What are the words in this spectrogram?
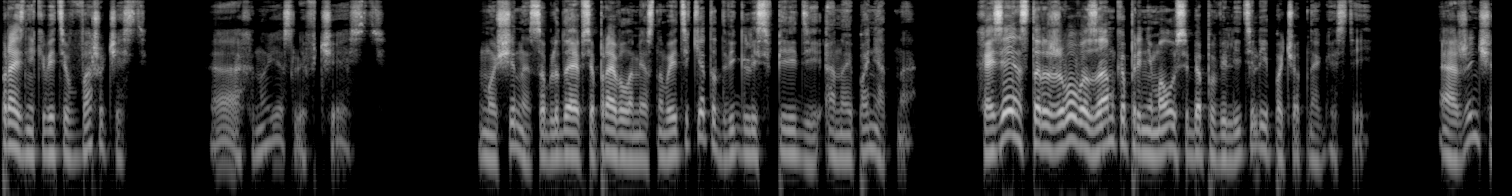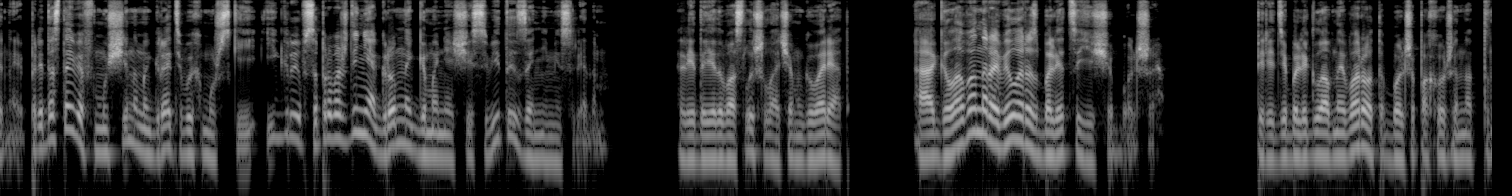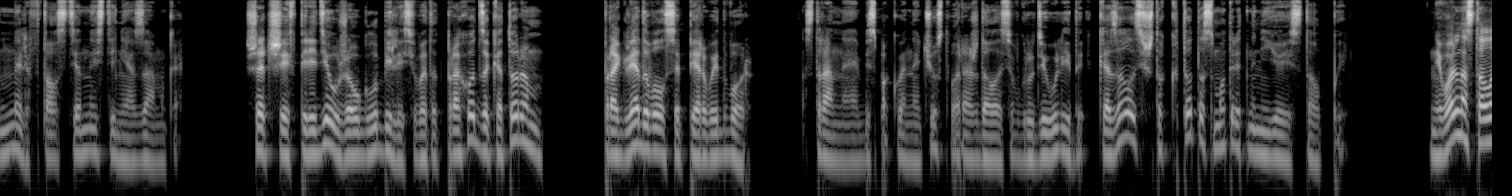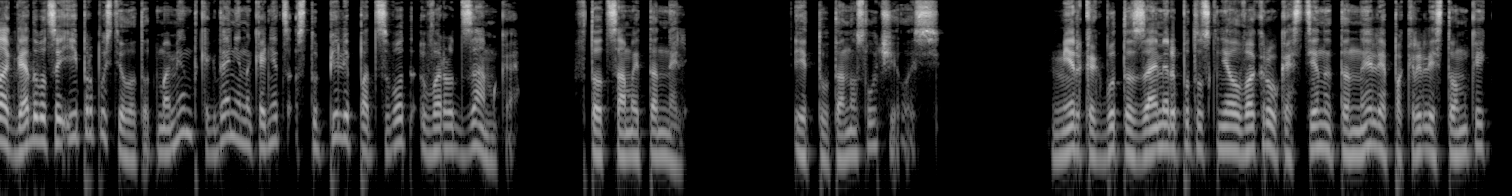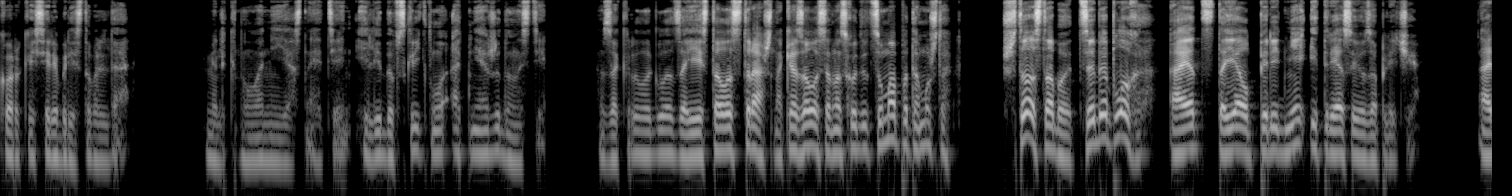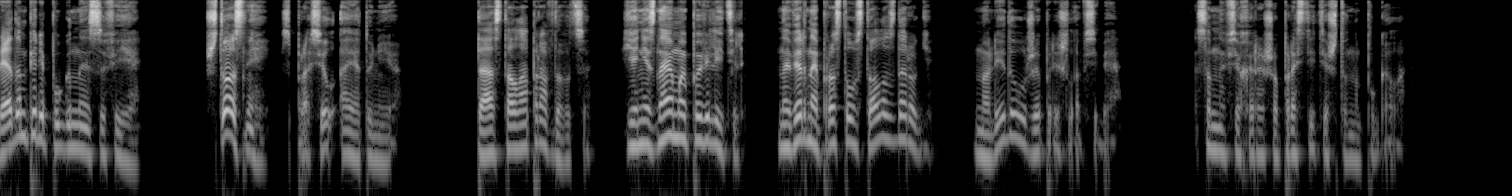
Праздник ведь в вашу честь». «Ах, ну если в честь...» Мужчины, соблюдая все правила местного этикета, двигались впереди, оно и понятно. Хозяин сторожевого замка принимал у себя повелителей и почетных гостей. А женщины, предоставив мужчинам играть в их мужские игры в сопровождении огромной гомонящей свиты за ними следом. Лида едва слышала, о чем говорят, а голова норовила разболеться еще больше. Впереди были главные ворота, больше похожие на туннель в толстенной стене замка. Шедшие впереди уже углубились в этот проход, за которым проглядывался первый двор, Странное беспокойное чувство рождалось в груди у Лиды. Казалось, что кто-то смотрит на нее из толпы. Невольно стала оглядываться и пропустила тот момент, когда они, наконец, ступили под свод ворот замка, в тот самый тоннель. И тут оно случилось. Мир как будто замер и потускнел вокруг, а стены тоннеля покрылись тонкой коркой серебристого льда. Мелькнула неясная тень, и Лида вскрикнула от неожиданности. Закрыла глаза, ей стало страшно. Казалось, она сходит с ума, потому что... «Что с тобой? Тебе плохо?» А стоял перед ней и тряс ее за плечи. А рядом перепуганная София. «Что с ней?» — спросил Аэт у нее. Та стала оправдываться. «Я не знаю, мой повелитель. Наверное, просто устала с дороги». Но Лида уже пришла в себя. «Со мной все хорошо, простите, что напугала».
